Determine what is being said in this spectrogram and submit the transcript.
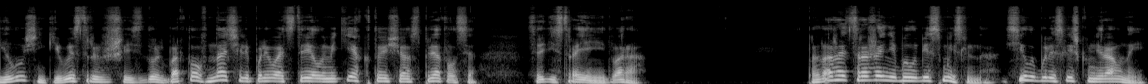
и лучники, выстроившись вдоль бортов, начали поливать стрелами тех, кто еще спрятался среди строений двора. Продолжать сражение было бессмысленно, силы были слишком неравны,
